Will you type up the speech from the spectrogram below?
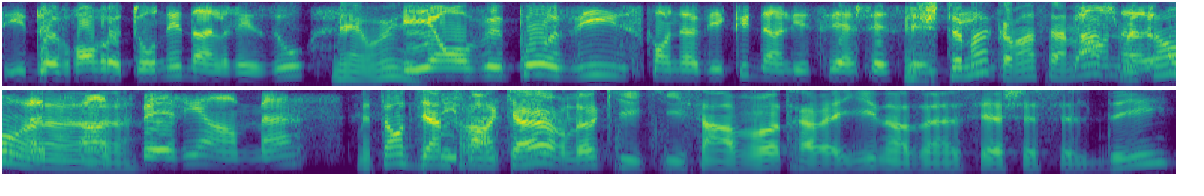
ils devront retourner dans le réseau. Oui. Et on veut pas vivre ce qu'on a vécu dans les CHSLD. Mais justement, comment ça Quand marche? On a, Mettons, on a euh, en masse. Mettons Diane Franqueur, là, qui, qui s'en va travailler dans un CHSLD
